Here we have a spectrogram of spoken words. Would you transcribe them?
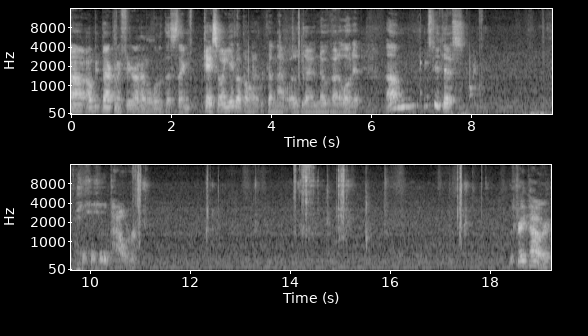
Uh, I'll be back when I figure out how to load this thing. Okay, so I gave up on whatever gun that was because I know how to load it. Um, let's do this. Whole, ho, ho, power. With great power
